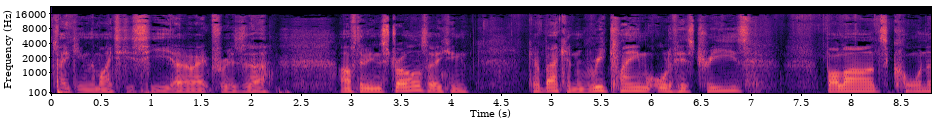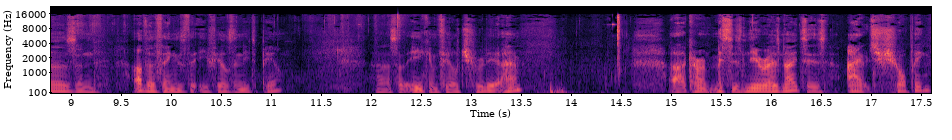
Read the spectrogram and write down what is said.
taking the mighty CEO out for his uh, afternoon stroll so he can go back and reclaim all of his trees, bollards, corners, and other things that he feels the need to peel uh, so that he can feel truly at home. Uh, current Mrs. Nero's Notes is out shopping,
